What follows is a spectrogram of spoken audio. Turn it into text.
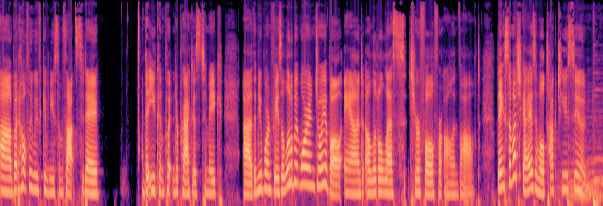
Uh, but hopefully, we've given you some thoughts today that you can put into practice to make uh, the newborn phase a little bit more enjoyable and a little less tearful for all involved. Thanks so much, guys, and we'll talk to you soon.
